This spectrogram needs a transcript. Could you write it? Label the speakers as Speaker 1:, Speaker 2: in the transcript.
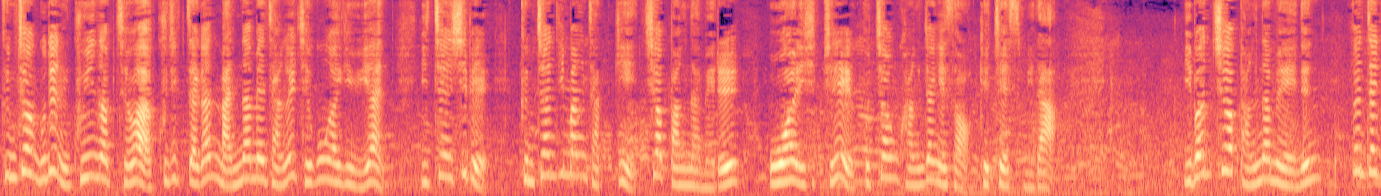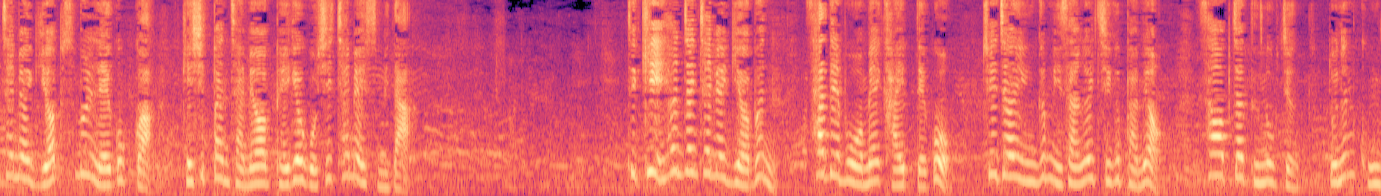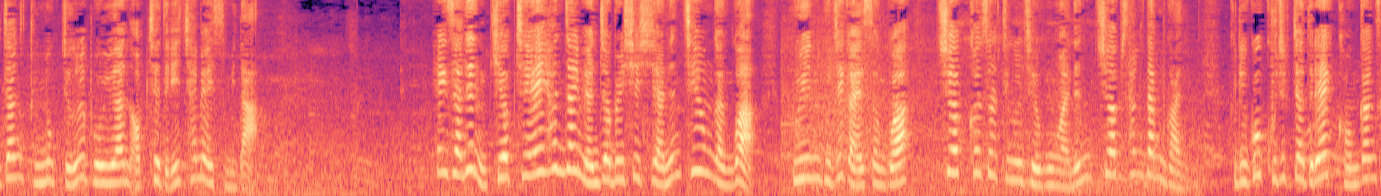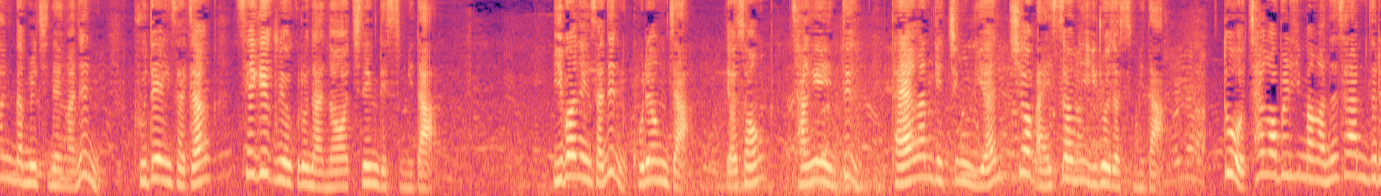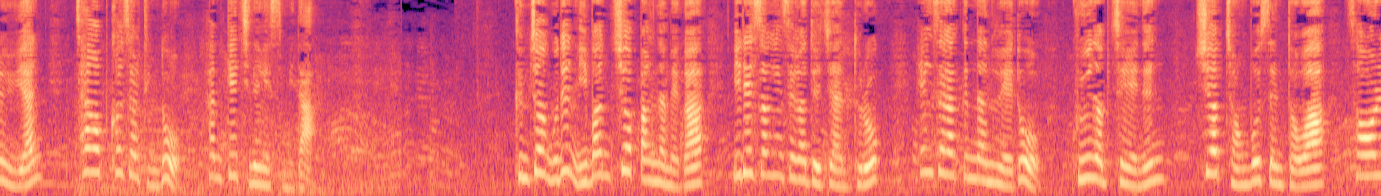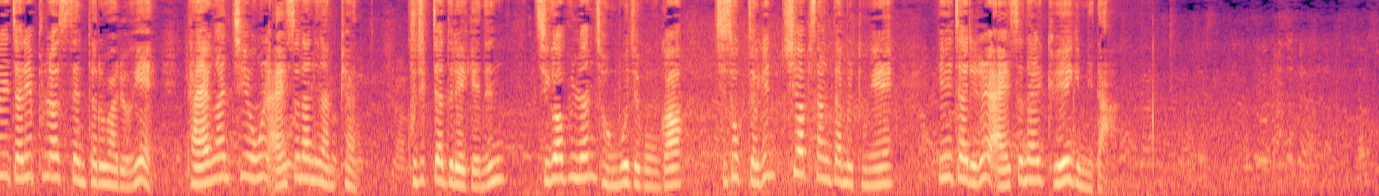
Speaker 1: 금천구는 구인업체와 구직자 간 만남의 장을 제공하기 위한 2011 금천 희망 잡기 취업 박람회를 5월 27일 구청 광장에서 개최했습니다. 이번 취업 박람회에는 현장 참여 기업 24곳과 게시판 참여 100여 곳이 참여했습니다. 특히 현장 참여 기업은 4대 보험에 가입되고 최저임금 이상을 지급하며 사업자 등록증 또는 공장 등록증을 보유한 업체들이 참여했습니다. 행사는 기업체의 현장 면접을 실시하는 채용관과 구인 구직 알선과 취업 컨설팅을 제공하는 취업 상담관, 그리고 구직자들의 건강 상담을 진행하는 부대 행사장 3개 구역으로 나눠 진행됐습니다. 이번 행사는 고령자, 여성, 장애인 등 다양한 계층을 위한 취업 알선이 이루어졌습니다. 또 창업을 희망하는 사람들을 위한 창업 컨설팅도 함께 진행했습니다. 금천구는 이번 취업 박람회가 일회성 행사가 되지 않도록 행사가 끝난 후에도 구인업체에는 취업정보센터와 서울 일자리 플러스 센터를 활용해 다양한 채용을 알선하는 한편 구직자들에게는 직업훈련 정보 제공과 지속적인 취업 상담을 통해 일자리를 알선할 계획입니다.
